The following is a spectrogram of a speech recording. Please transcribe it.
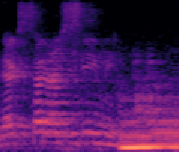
Next time you see me.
